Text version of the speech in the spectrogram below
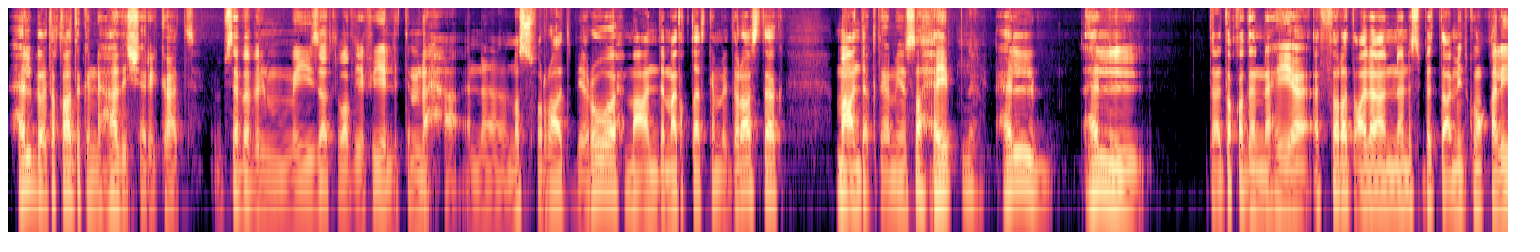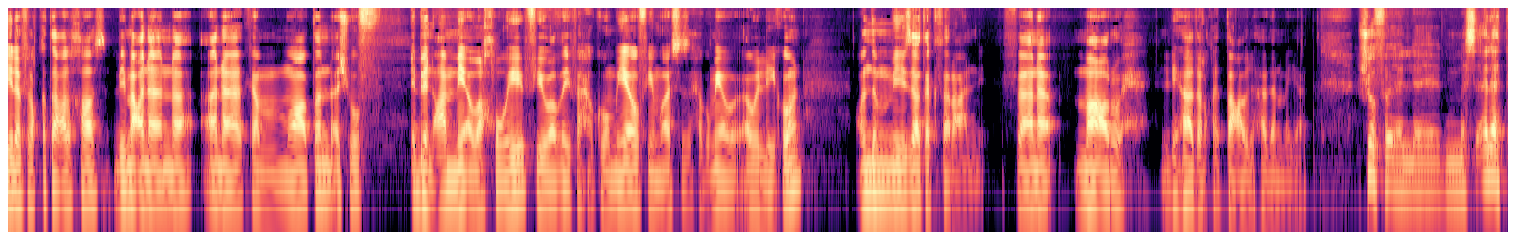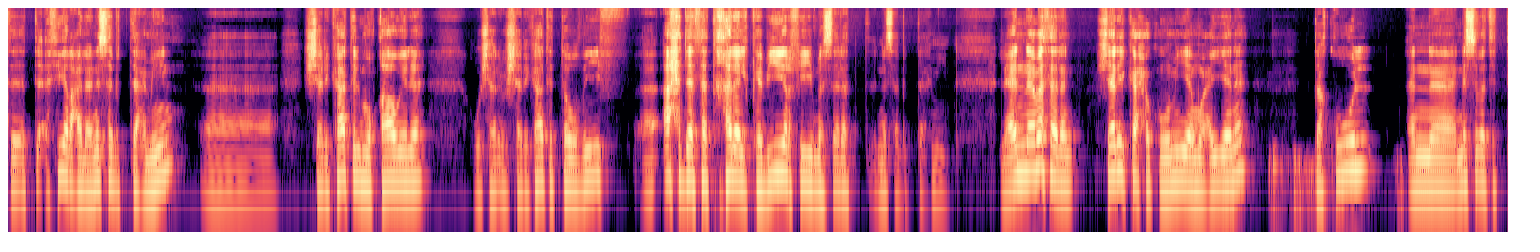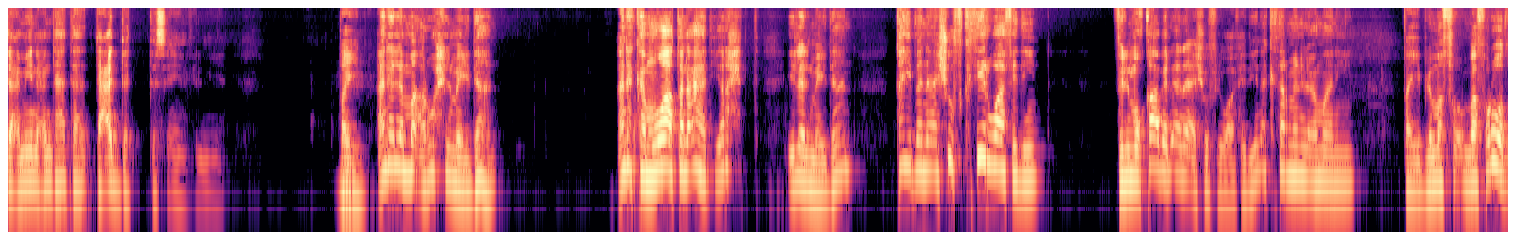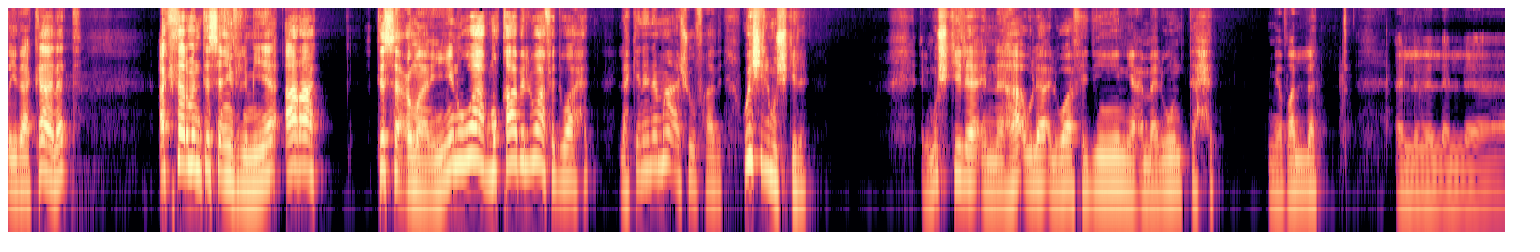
هل باعتقادك إن هذه الشركات بسبب المميزات الوظيفية اللي تمنحها إن نصف الراتب يروح ما عندك ما تقدر تكمل دراستك ما عندك تأمين صحي نعم. هل هل تعتقد إن هي أثرت على إن نسبة التامين تكون قليلة في القطاع الخاص؟ بمعنى إن أنا كمواطن أشوف ابن عمي أو أخوي في وظيفة حكومية أو في مؤسسة حكومية أو اللي يكون عندهم مميزات أكثر عني. فأنا ما أروح لهذا القطاع أو لهذا المجال. شوف مسألة التأثير على نسب التامين آه، الشركات المقاولة وشركات التوظيف آه، أحدثت خلل كبير في مسألة نسب التامين لأن مثلا شركة حكومية معينة تقول أن نسبة التامين عندها تعدت 90% طيب أنا لما أروح الميدان أنا كمواطن عادي رحت إلى الميدان طيب أنا أشوف كثير وافدين. في المقابل أنا أشوف الوافدين أكثر من العمانيين. طيب المفروض إذا كانت أكثر من 90% أرى تسع عمانيين ومقابل وافد واحد. لكن أنا ما أشوف هذا وش المشكلة؟ المشكلة إن هؤلاء الوافدين يعملون تحت مظلة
